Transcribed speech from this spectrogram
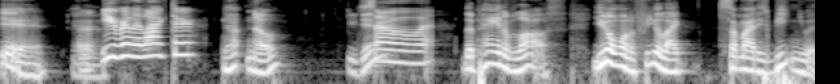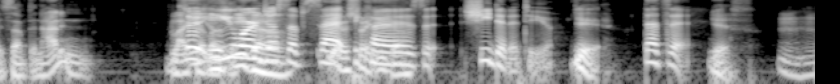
yeah. Yeah. You really liked her? No, You did. So the pain of loss. You don't want to feel like somebody's beating you at something. I didn't like so you were ego. just upset was straight because she did it to you. yeah, That's it. yes. hmm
